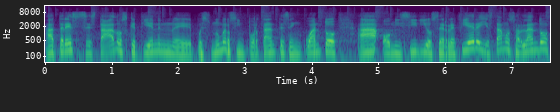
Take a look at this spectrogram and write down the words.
a tres estados que tienen eh, pues números importantes en cuanto a homicidios se refiere y estamos hablando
